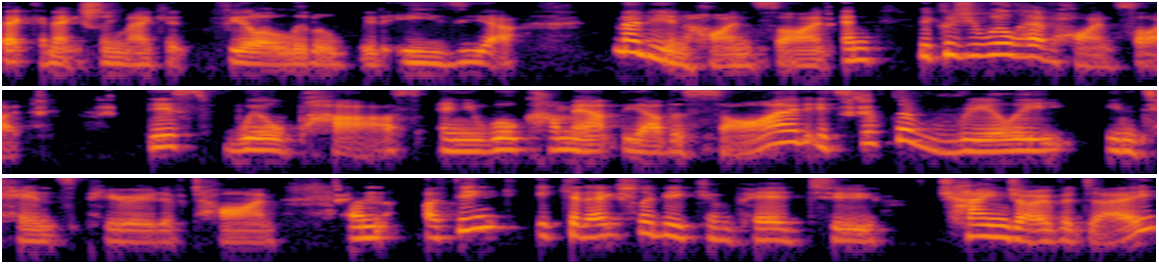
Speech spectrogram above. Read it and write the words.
that can actually make it feel a little bit easier maybe in hindsight, and because you will have hindsight, this will pass and you will come out the other side. It's just a really intense period of time. And I think it could actually be compared to changeover day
